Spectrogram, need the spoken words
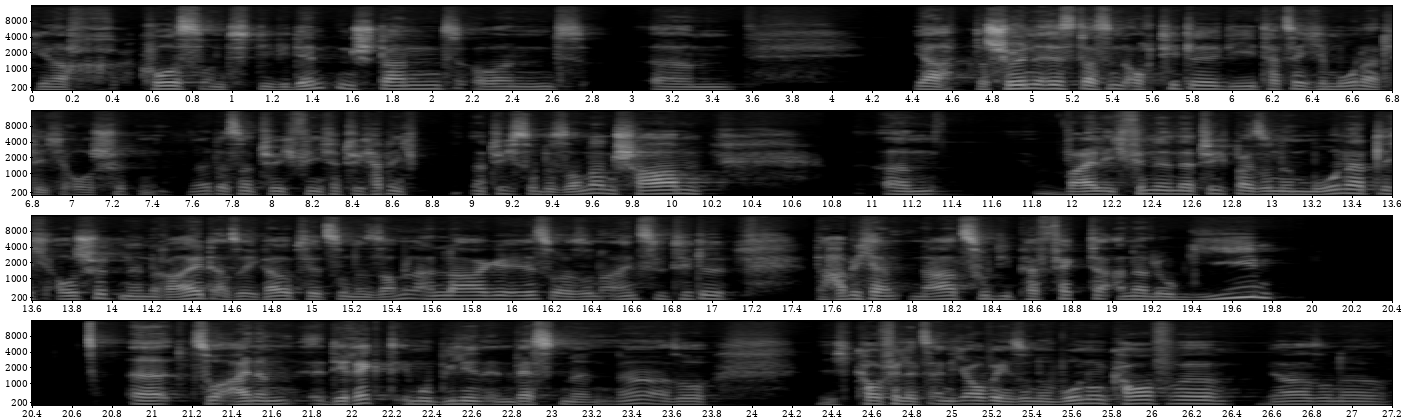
je nach Kurs und Dividendenstand. Und ähm, ja, das Schöne ist, das sind auch Titel, die tatsächlich monatlich ausschütten. Ne, das natürlich, finde ich natürlich, hat nicht, natürlich so besonderen Charme. Ähm, weil ich finde natürlich bei so einem monatlich ausschüttenden Reit, also egal ob es jetzt so eine Sammelanlage ist oder so ein Einzeltitel, da habe ich ja nahezu die perfekte Analogie äh, zu einem Direktimmobilieninvestment. Ne? Also ich kaufe letztendlich auch, wenn ich so eine Wohnung kaufe, ja, so eine,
